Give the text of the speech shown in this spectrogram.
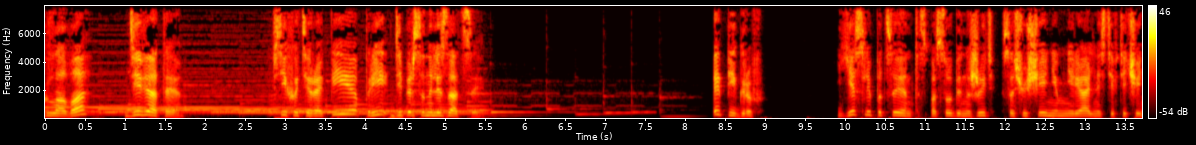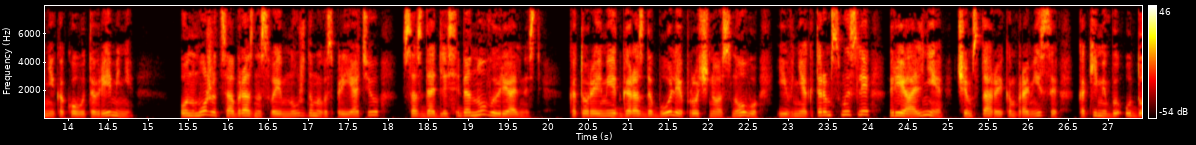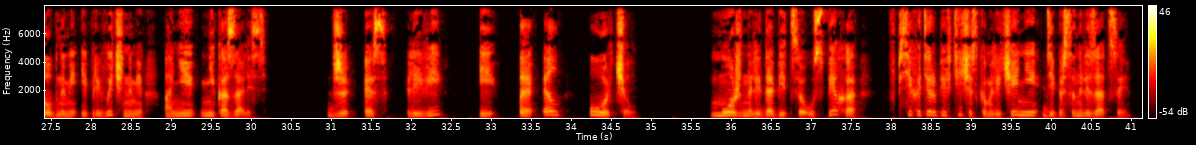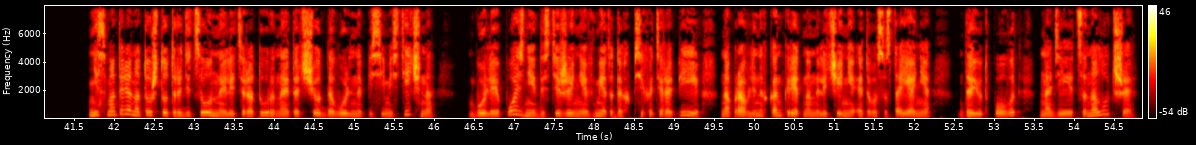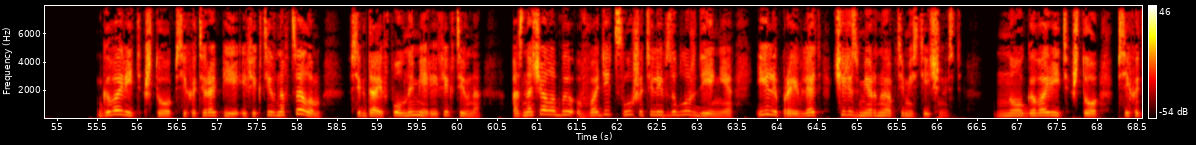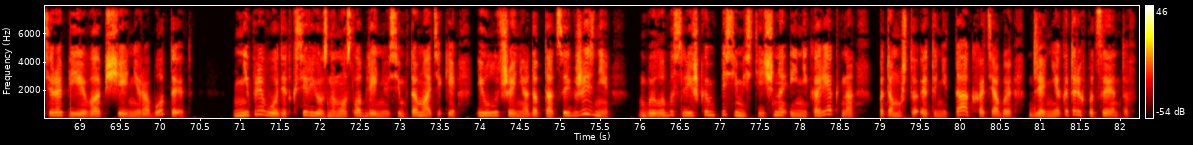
Глава 9. Психотерапия при деперсонализации. Эпиграф. Если пациент способен жить с ощущением нереальности в течение какого-то времени, он может, сообразно своим нуждам и восприятию, создать для себя новую реальность, которая имеет гораздо более прочную основу и в некотором смысле реальнее, чем старые компромиссы, какими бы удобными и привычными они ни казались. Дж. С. Леви и П. Л. Уотчелл. Можно ли добиться успеха в психотерапевтическом лечении деперсонализации? Несмотря на то, что традиционная литература на этот счет довольно пессимистична, более поздние достижения в методах психотерапии, направленных конкретно на лечение этого состояния, дают повод надеяться на лучшее. Говорить, что психотерапия эффективна в целом, всегда и в полной мере эффективна, означало бы вводить слушателей в заблуждение или проявлять чрезмерную оптимистичность. Но говорить, что психотерапия вообще не работает, не приводит к серьезному ослаблению симптоматики и улучшению адаптации к жизни – было бы слишком пессимистично и некорректно, потому что это не так хотя бы для некоторых пациентов.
